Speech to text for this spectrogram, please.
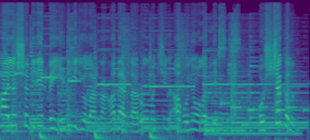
paylaşabilir ve yeni videolardan haberdar olmak için abone olabilirsiniz. Hoşçakalın.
